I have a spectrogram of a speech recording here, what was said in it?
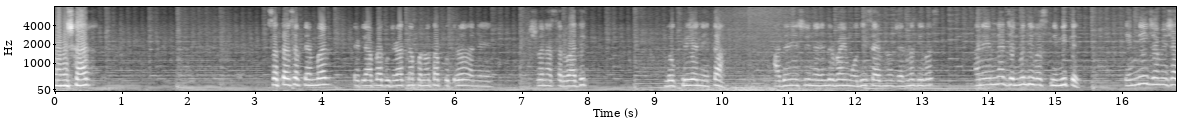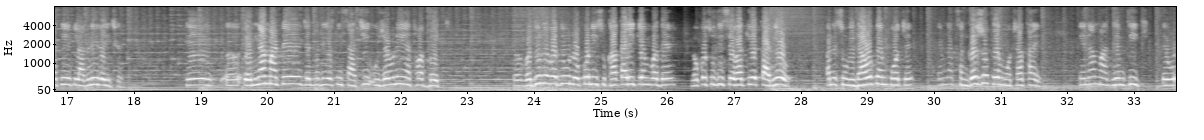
નમસ્કાર. સત્તર સપ્ટેમ્બર એટલે આપણા ગુજરાતના પનોતા પુત્ર અને વિશ્વના સર્વાધિક લોકપ્રિય નેતા આદરણીય શ્રી નરેન્દ્રભાઈ મોદી સાહેબનો જન્મદિવસ અને એમના જન્મદિવસ નિમિત્તે એમની જ હંમેશાથી એક લાગણી રહી છે કે એમના માટે જન્મદિવસની સાચી ઉજવણી અથવા ભેટ વધુને વધુ લોકોની સુખાકારી કેમ વધે, લોકો સુધી સેવાકીય કાર્યો અને સુવિધાઓ કેમ પહોંચે એમના સંઘર્ષો કેમ ઓછા થાય, એના માધ્યમથી જ તેઓ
